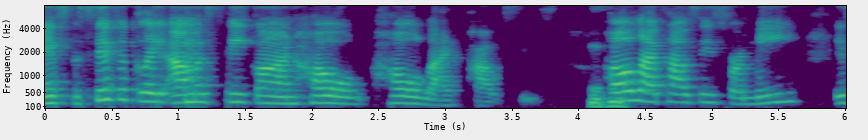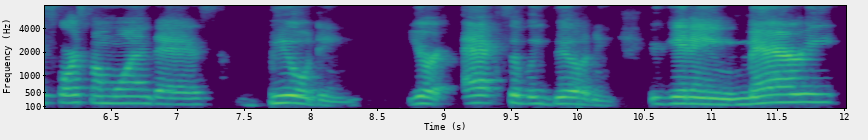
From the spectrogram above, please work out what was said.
and specifically, I'm gonna speak on whole whole life policies. Mm-hmm. Whole life policies for me is for someone that's building. You're actively building. You're getting married,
